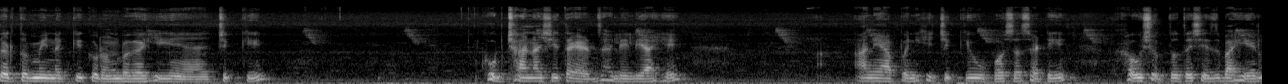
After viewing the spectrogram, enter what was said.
तर तुम्ही नक्की करून बघा ही चिक्की. खूप छान अशी तयार झालेली आहे. आणि आपण ही चिक्की उपवासासाठी खाऊ शकतो तसेच बाहेर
